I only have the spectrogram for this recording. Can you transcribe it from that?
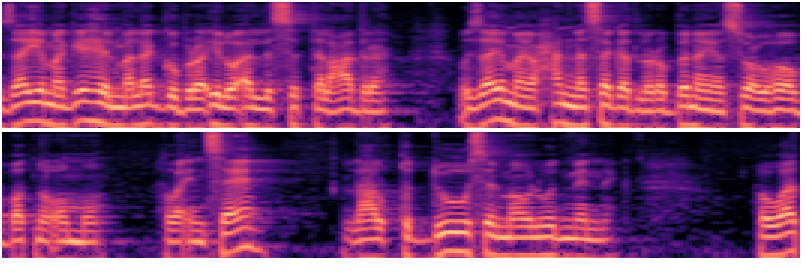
زي ما جه الملاك جبرائيل وقال للست العذراء وزي ما يوحنا سجد لربنا يسوع وهو في بطن أمه هو إنسان لها القدوس المولود منك. هو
